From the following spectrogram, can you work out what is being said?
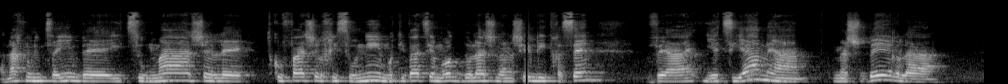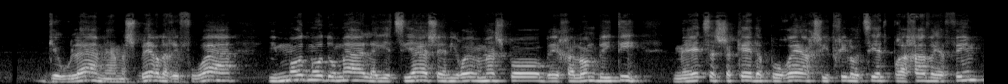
אנחנו נמצאים בעיצומה של uh, תקופה של חיסונים, מוטיבציה מאוד גדולה של אנשים להתחסן, והיציאה מהמשבר לגאולה, מהמשבר לרפואה, היא מאוד מאוד דומה ליציאה שאני רואה ממש פה בחלון ביתי, מעץ השקד הפורח שהתחיל להוציא את פרחיו היפים,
